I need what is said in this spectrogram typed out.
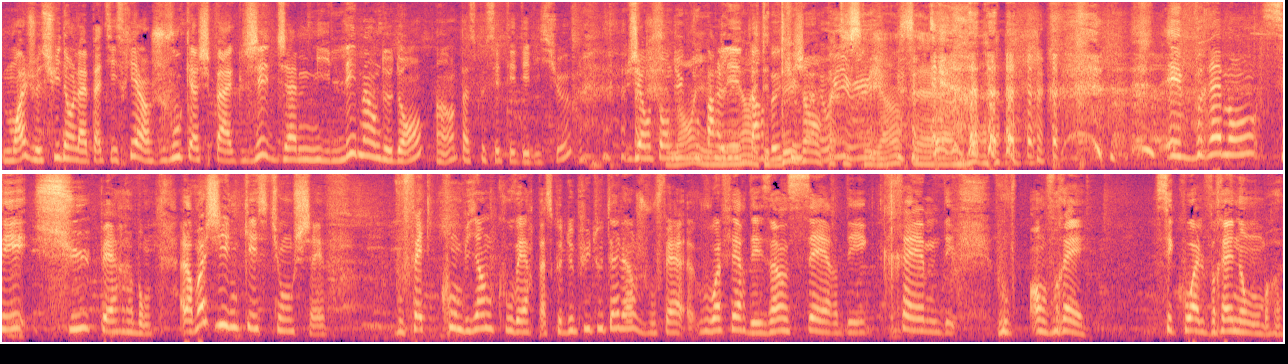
moi je suis dans la pâtisserie. Alors je vous cache pas que j'ai déjà mis les mains dedans, hein, parce que c'était délicieux. J'ai entendu que vous parler de barbecue. déjà en pâtisserie. Hein, et vraiment c'est super bon. Alors moi j'ai une question chef. Vous faites combien de couverts Parce que depuis tout à l'heure, je vous, fais, vois faire des inserts, des crèmes, des. en vrai, c'est quoi le vrai nombre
